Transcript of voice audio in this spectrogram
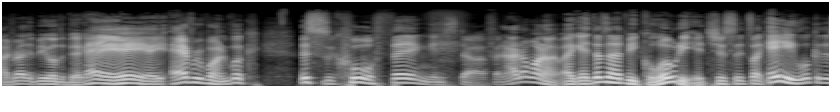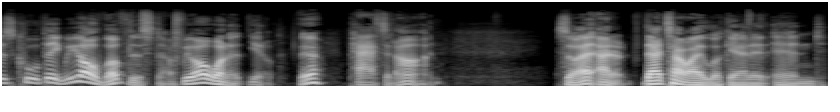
I'd rather be able to be like, hey, hey, hey, everyone, look, this is a cool thing and stuff. And I don't want to, like, it doesn't have to be gloaty. It's just, it's like, hey, look at this cool thing. We all love this stuff. We all want to, you know, Yeah. pass it on. So I, I don't, that's how I look at it. And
